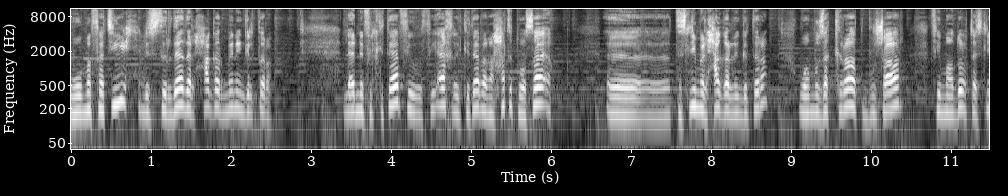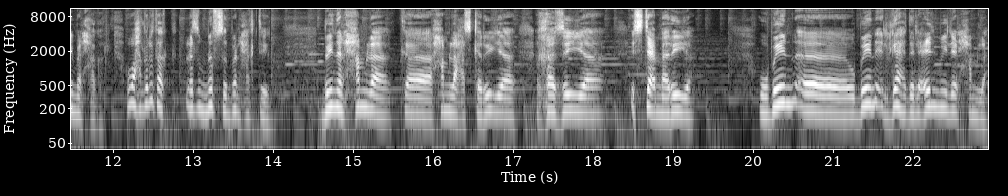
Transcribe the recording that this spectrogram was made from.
ومفاتيح لاسترداد الحجر من إنجلترا. لأن في الكتاب في, في آخر الكتاب أنا حاطط وثائق تسليم الحجر لإنجلترا ومذكرات بوشار في موضوع تسليم الحجر. هو حضرتك لازم نفصل بين حاجتين بين الحملة كحملة عسكرية غازية استعمارية وبين وبين الجهد العلمي للحملة.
